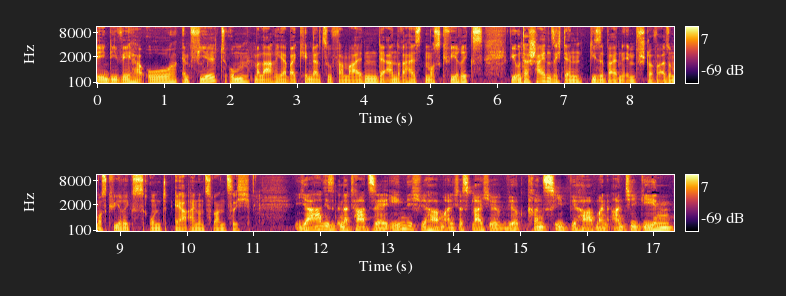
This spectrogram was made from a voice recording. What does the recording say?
den die WHO empfiehlt, um Malaria bei Kindern zu vermeiden. Der andere heißt Mosquirix. Wie unterscheiden sich denn diese beiden Impfstoffe, also Mosquirix und R21? Ja, die sind in der Tat sehr ähnlich. Wir haben eigentlich das gleiche Wirkprinzip. Wir haben ein Antigen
